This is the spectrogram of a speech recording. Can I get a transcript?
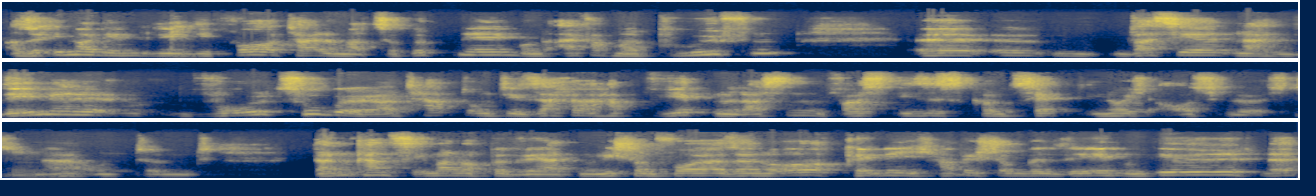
Also immer die, die, die Vorurteile mal zurücknehmen und einfach mal prüfen, was ihr, nachdem ihr wohl zugehört habt und die Sache habt wirken lassen, was dieses Konzept in euch auslöst. Mhm. Ne? Und, und dann kannst du immer noch bewerten und nicht schon vorher sagen, oh, kenne ich, habe ich schon gesehen und ill. Ne?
